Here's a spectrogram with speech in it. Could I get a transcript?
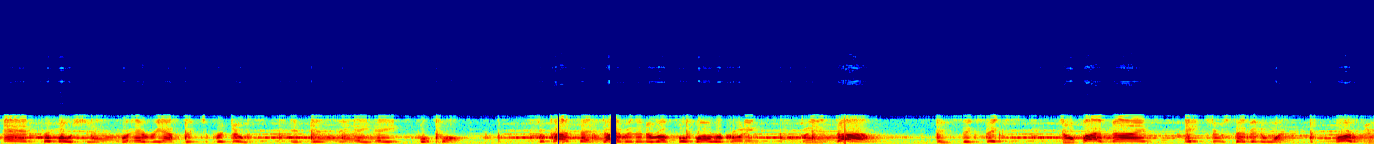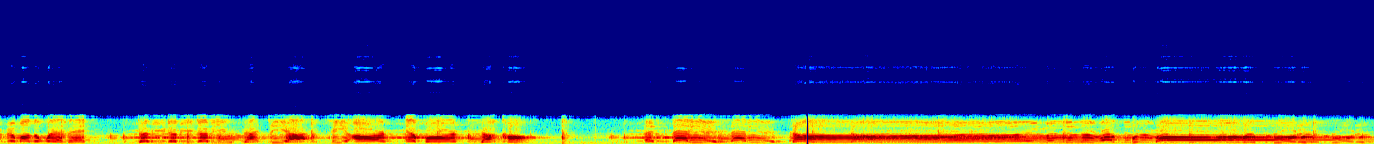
and promotion for every athlete to produce in NCAA football. To contact Diamond in the Rough Football Recruiting, please dial www.ditrfr.com. And that is, that is Diamond Recruiting.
